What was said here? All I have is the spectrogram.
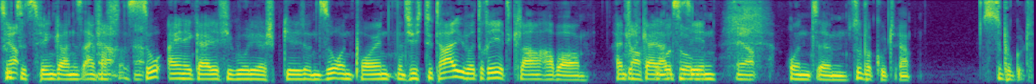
zuzuzwinkern. Ja. ist einfach ja, so eine geile Figur, die er spielt und so on point. Natürlich total überdreht, klar, aber einfach klar, geil anzusehen. Ja. Und ähm, super gut, ja. Super gut.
